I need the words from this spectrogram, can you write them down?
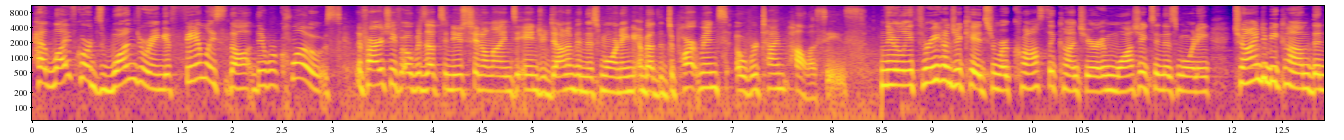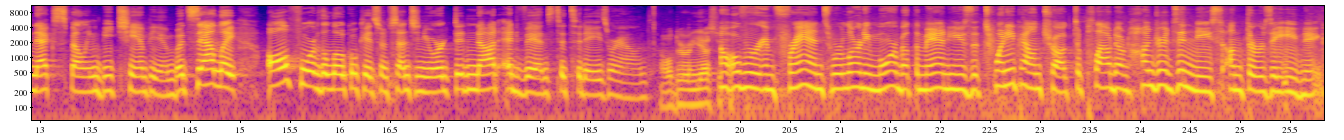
had lifeguards wondering if families thought they were closed. The fire chief opens up to News Channel 9's Andrew Donovan this morning about the department's overtime policies. Nearly 300 kids from across the country are in Washington this morning trying to become the next spelling bee champion. But sadly, all four of the local kids from Central New York did not advance to today's round. All during yesterday. Now, over in France, we're learning more about the man who used a 20-pound truck to plow down hundreds in Nice on Thursday evening.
